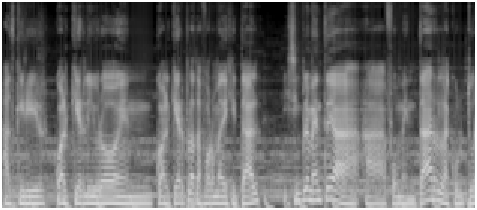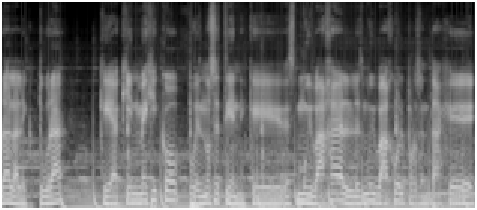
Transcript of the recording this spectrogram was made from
adquirir cualquier libro en cualquier plataforma digital y simplemente a, a fomentar la cultura de la lectura que aquí en México pues no se tiene, que es muy baja, es muy bajo el porcentaje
